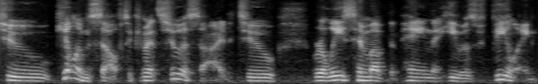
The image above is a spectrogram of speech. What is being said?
to kill himself, to commit suicide, to release him of the pain that he was feeling.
